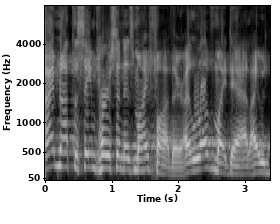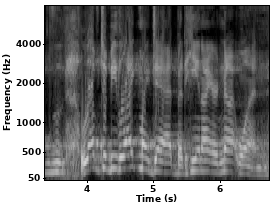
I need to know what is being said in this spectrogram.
I'm not the same person as my father. I love my dad. I would love to be like my dad, but he and I are not one.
